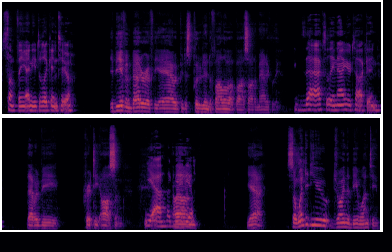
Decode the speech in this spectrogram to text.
Something I need to look into. It'd be even better if the AI would just put it into follow-up boss automatically. Exactly. Now you're talking. That would be pretty awesome. Yeah, be ideal. Um, yeah. So when did you join the Be 1 team?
